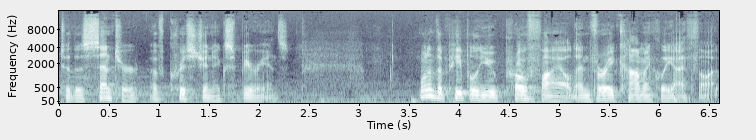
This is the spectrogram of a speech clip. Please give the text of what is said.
to the Center of Christian Experience. One of the people you profiled, and very comically, I thought,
